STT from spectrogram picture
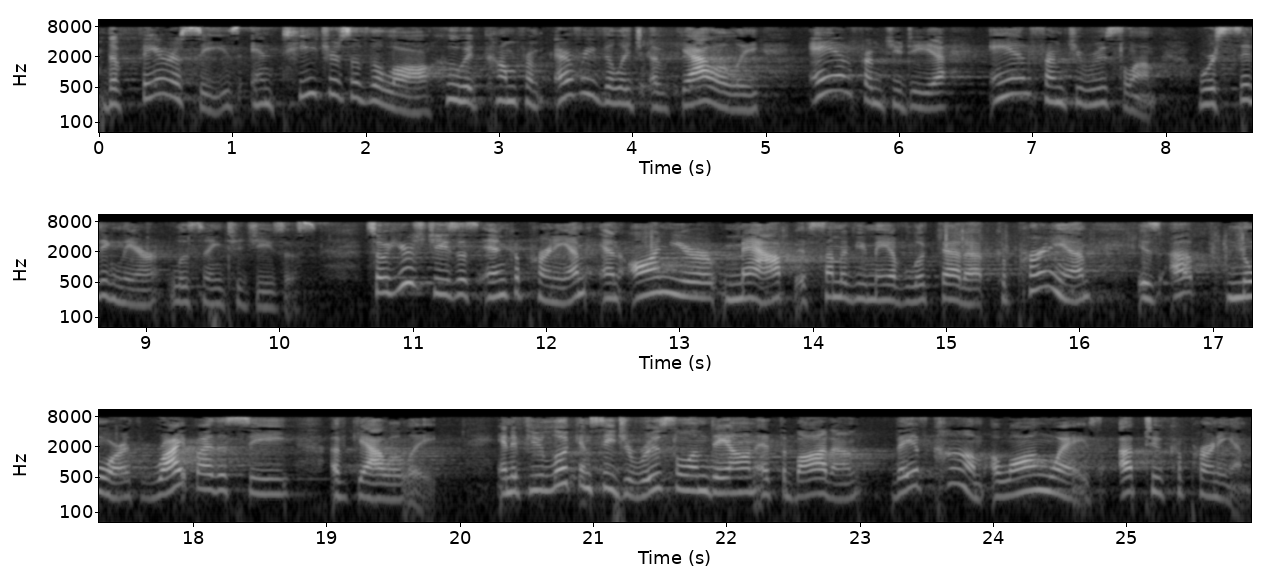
the Pharisees and teachers of the law who had come from every village of Galilee and from Judea and from Jerusalem were sitting there listening to Jesus. So here's Jesus in Capernaum, and on your map, if some of you may have looked that up, Capernaum is up north, right by the Sea of Galilee. And if you look and see Jerusalem down at the bottom, they have come a long ways up to Capernaum.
